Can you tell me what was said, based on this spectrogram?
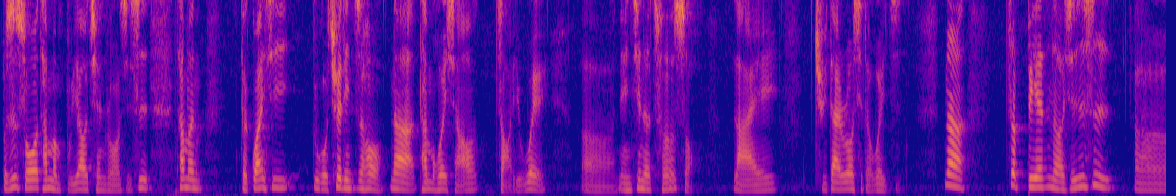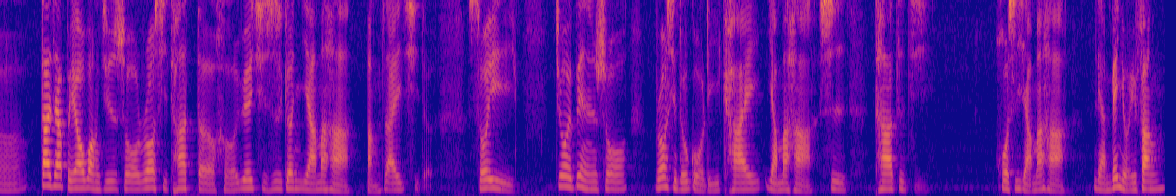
不是说他们不要签 Rossi，是他们的关系如果确定之后，那他们会想要找一位呃年轻的车手来取代 Rossi 的位置，那。这边呢，其实是呃，大家不要忘记，是说 Rossi 他的合约其实是跟雅马哈绑在一起的，所以就会变成说，Rossi 如果离开雅马哈，是他自己或是雅马哈两边有一方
